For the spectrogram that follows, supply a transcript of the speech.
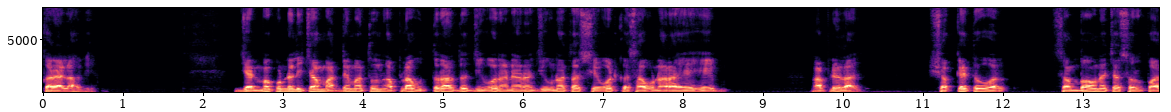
करायला हवी. जन्मकुंडलीच्या माध्यमातून आपला उत्तरार्ध जीवन आणि जीवनाचा शेवट कसा होणार आहे हे आपल्याला शक्यतोवर संभावनाच्या स्वरूपात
